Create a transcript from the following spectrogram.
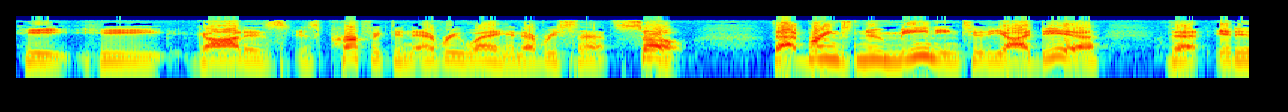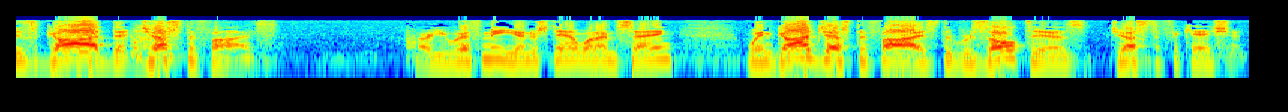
He, he, God is, is perfect in every way, in every sense. So, that brings new meaning to the idea that it is God that justifies. Are you with me? You understand what I'm saying? When God justifies, the result is justification.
